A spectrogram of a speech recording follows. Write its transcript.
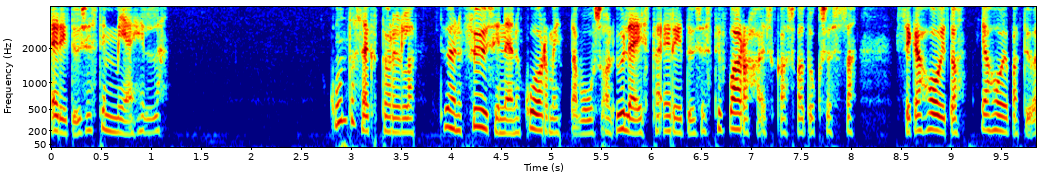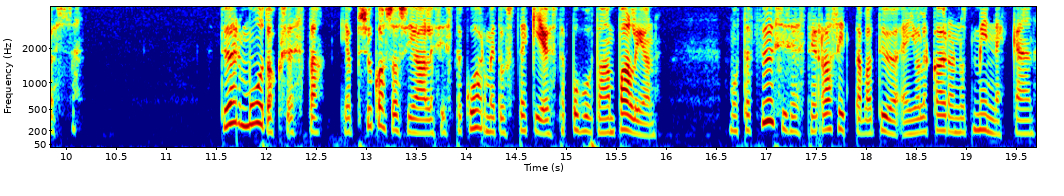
erityisesti miehillä. Kuntasektorilla työn fyysinen kuormittavuus on yleistä erityisesti varhaiskasvatuksessa sekä hoito- ja hoivatyössä. Työn muutoksesta ja psykososiaalisista kuormitustekijöistä puhutaan paljon, mutta fyysisesti rasittava työ ei ole kadonnut minnekään,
